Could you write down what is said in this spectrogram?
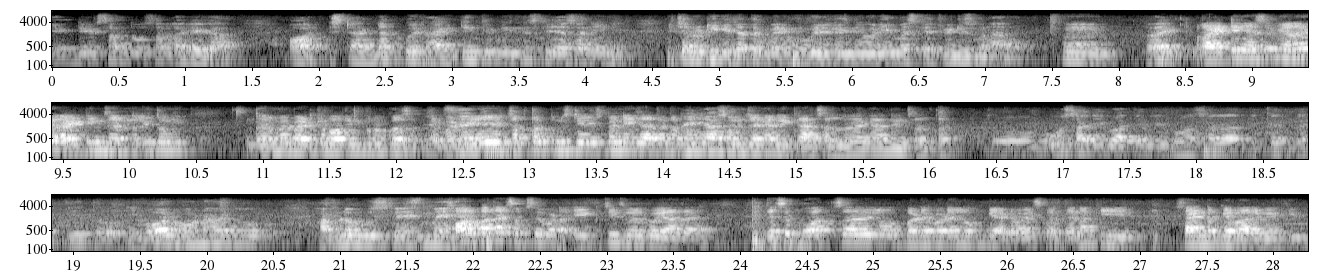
एक डेढ़ साल दो साल लगेगा और स्टैंड अप कोई राइटिंग के बिज़नेस के जैसा नहीं है कि चलो ठीक है जब तक मेरी मूवी रिलीज़ नहीं हो रही है मैं स्केच वीडियोस बना रहा हूँ। हम्म। राइट राइटिंग ऐसे भी है ना राइटिंग जनरली तुम घर में बैठ के बहुत इंप्रूव कर सकते हो बट ये जब तक तुम स्टेज पे नहीं जाते तो नहीं जाते। समझेगा नहीं क्या चल रहा है क्या नहीं चलता तो वो सारी बातें भी बहुत सारा दिक्कत करती है। तो इवॉल्व होना तो हम लोग उस फ़ेज़ में और पता है सबसे बड़ा एक चीज़ मेरे को याद है जैसे बहुत सारे लोग बड़े बड़े लोग भी एडवाइस करते हैं ना कि स्टैंड अप के बारे में कि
